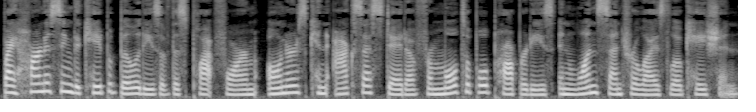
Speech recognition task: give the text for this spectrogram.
By harnessing the capabilities of this platform, owners can access data from multiple properties in one centralized location.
